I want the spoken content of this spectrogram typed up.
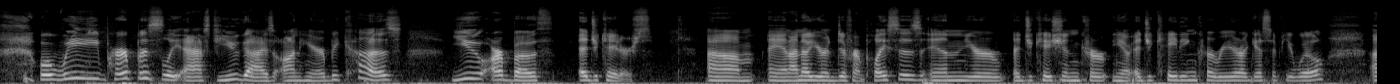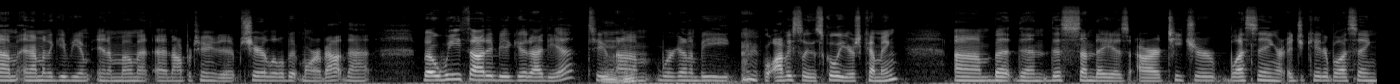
Well, we purposely asked you guys on here because you are both educators. Um, and I know you're in different places in your education, you know, educating career, I guess, if you will. Um, and I'm going to give you in a moment an opportunity to share a little bit more about that. But we thought it'd be a good idea to. Um, we're going to be, well, obviously the school year's coming, um, but then this Sunday is our teacher blessing or educator blessing.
